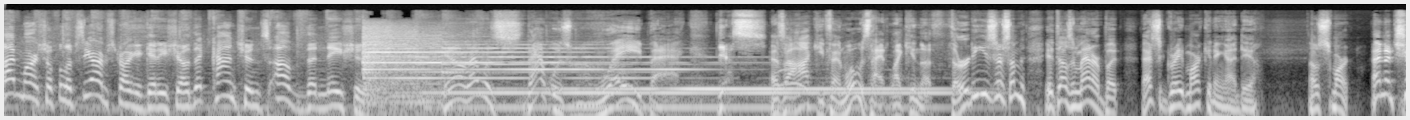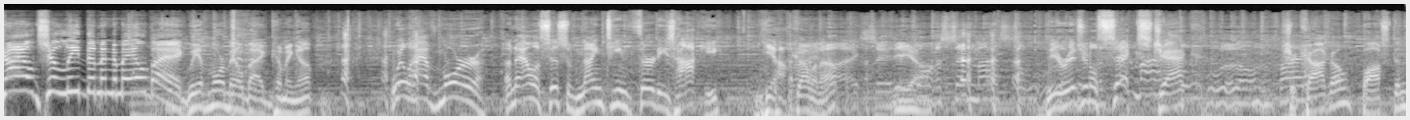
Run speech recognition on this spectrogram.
I'm Marshall Phillips, the Armstrong and Getty Show, the conscience of the nation. You know that was that was way back. Yes. As a hockey fan, what was that like in the 30s or something? It doesn't matter, but that's a great marketing idea. That was smart. And a child shall lead them in the mailbag. We have more mailbag coming up. We'll have more analysis of 1930s hockey. Yeah. Coming up. Yeah. The original six, Jack. Chicago, Boston,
